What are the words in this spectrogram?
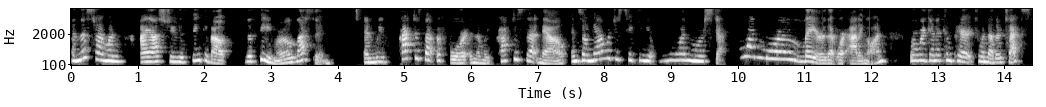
And this time when I asked you to think about the theme or a lesson and we practiced that before and then we practice that now. And so now we're just taking it one more step, one more layer that we're adding on where we're gonna compare it to another text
